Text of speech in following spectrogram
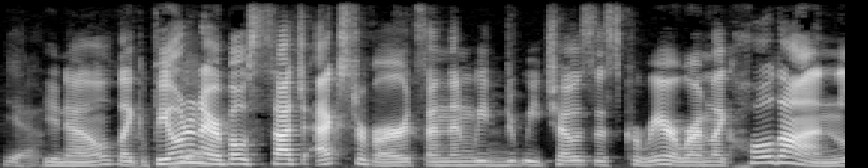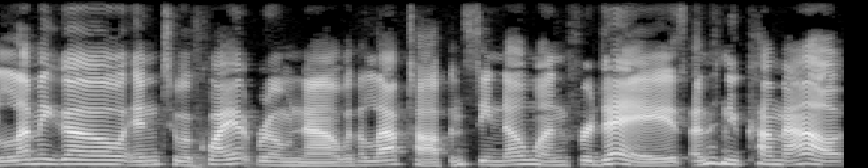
Yeah. you know? Like fiona and i are both such extroverts and then we we chose this career where i'm like hold on let me go into a quiet room now with a laptop and see no one for days and then you come out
